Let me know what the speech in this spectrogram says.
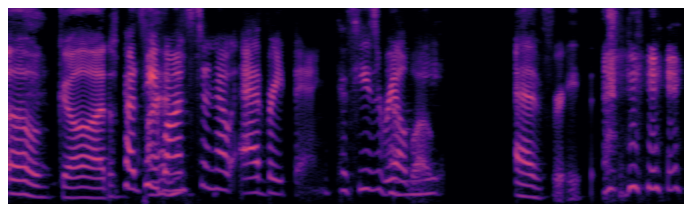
Oh, God. Because he I'm... wants to know everything. Because he's real woke. Everything.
